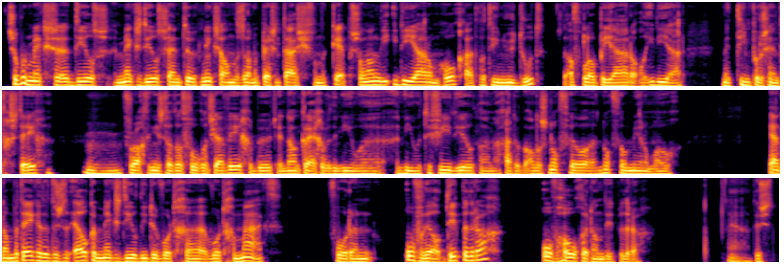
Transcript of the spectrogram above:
Supermax eh, deals, Max deals zijn natuurlijk niks anders dan een percentage van de cap. Zolang die ieder jaar omhoog gaat, wat hij nu doet, is de afgelopen jaren al ieder jaar met 10% gestegen. De verwachting is dat dat volgend jaar weer gebeurt. En dan krijgen we de nieuwe, een nieuwe TV-deal. Nou, dan gaat het alles nog veel, nog veel meer omhoog. Ja, dan betekent het dus dat elke max-deal die er wordt, ge- wordt gemaakt... voor een ofwel dit bedrag, of hoger dan dit bedrag. Ja, dus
